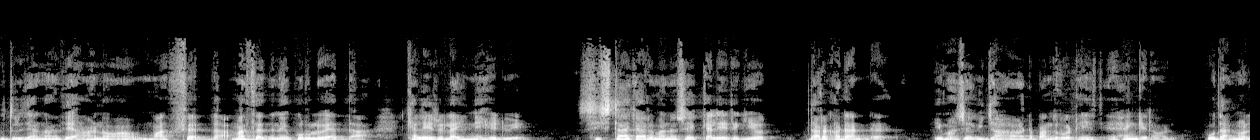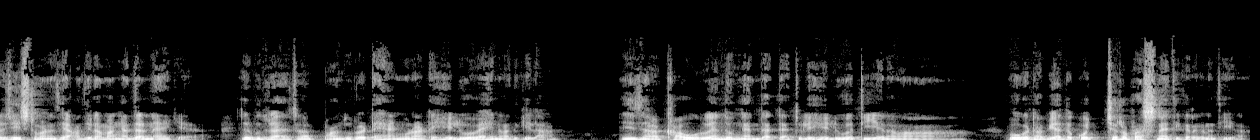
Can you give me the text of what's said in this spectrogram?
බුදුරජාණන්සේ අහනවා මස් ඇද්දා. මස් ඇදනේ කුරුළු ඇද්දා. කැලේරිලා ඉන්නේ හෙළුවේ. ශිෂ්ටාචාර මිනිස්සේ කැලේට ගියොත් දර කඩන්න ඒ මිනිස්සේ විජාට පඳුරකට හැංගෙනවලු. ඌ දන්නවලු ශිෂ්ට මිනිස්සේ අඳිනවා මං ඇදලා නැහැ කියලා. ඉතින් බුදුරජාණන් පඳුරට හැංගුණාට හෙළුව වැහෙනවද කියලා. නිසා කවුරු ඇඳුම් ඇඳත් ඇතුලේ හෙළුව තියෙනවා. ඕකට අපි අද කොච්චර ප්‍රශ්න ඇති කරගෙන තියෙනවා.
